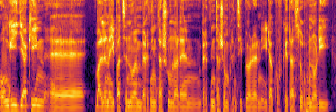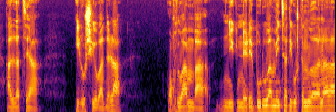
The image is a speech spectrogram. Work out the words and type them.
ongi jakin e, balen aipatzen nuen berdintasunaren, berdintasun printzipioaren irakurketa zurrun hori aldatzea ilusio bat dela. Orduan, ba, nik nire buruan behintzat ikusten dudana da,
